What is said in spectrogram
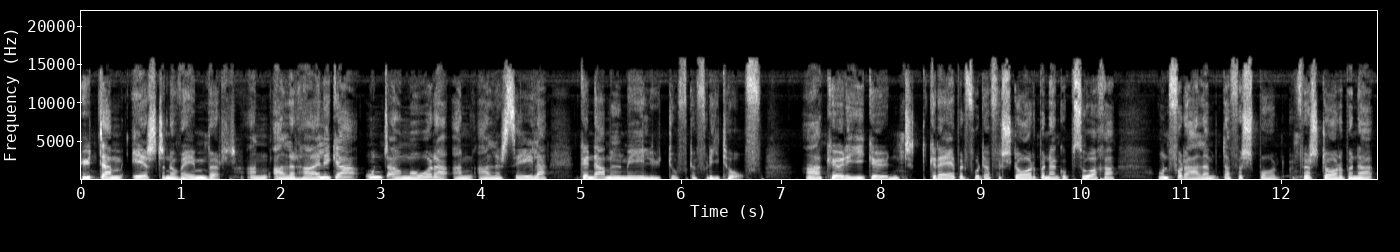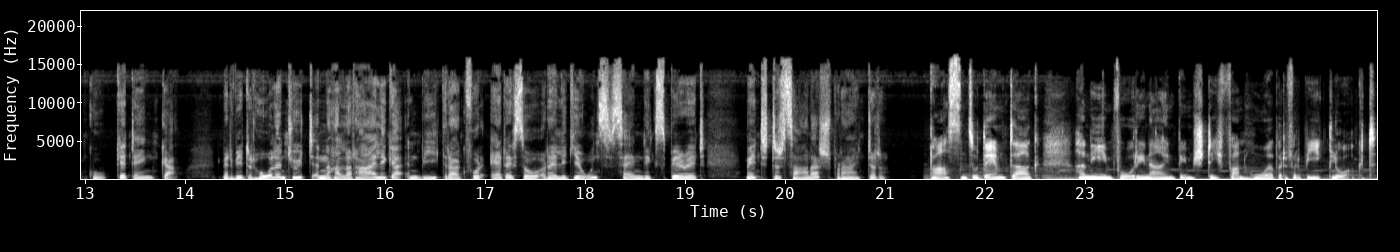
Heute am 1. November an Allerheiligen und auch morgen an Allerseelen gehen einmal mehr Leute auf den Friedhof. Angehörige gehen die Gräber der Verstorbenen besuchen und vor allem der Verstorbenen gedenken. Wir wiederholen heute in Allerheiligen einen Beitrag von RSO Religionssendung Spirit mit der Sarah Spreiter. Passend zu dem Tag habe ich im Vorhinein beim Stefan Huber vorbeigeschaut.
